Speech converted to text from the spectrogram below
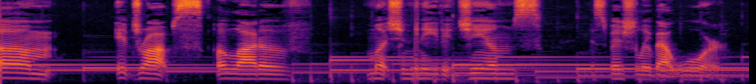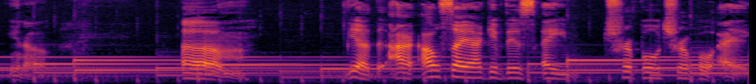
Um, it drops a lot of much needed gems, especially about war, you know. Um, yeah, I, I'll say I give this a triple, triple A.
